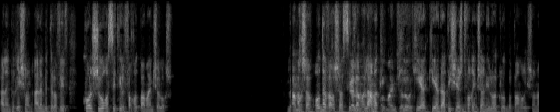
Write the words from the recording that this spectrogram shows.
היה להם בראשון, היה להם בתל אביב, כל שיעור עשיתי לפחות פעמיים-שלוש. למה? עכשיו, עוד דבר שעשיתי, כן, למה- למה כי- פעמיים כי- שלוש? כי, כי ידעתי שיש דברים שאני לא אקלוט בפעם הראשונה,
